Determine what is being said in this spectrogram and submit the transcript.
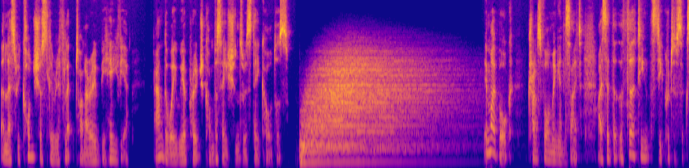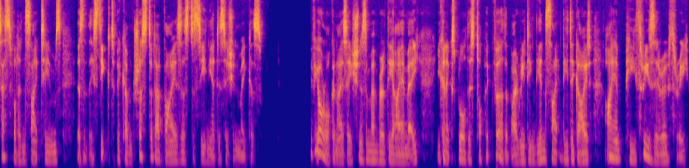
unless we consciously reflect on our own behavior and the way we approach conversations with stakeholders. In my book, Transforming Insight, I said that the 13th secret of successful insight teams is that they seek to become trusted advisors to senior decision makers. If your organization is a member of the IMA, you can explore this topic further by reading the Insight Leader Guide IMP 303,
